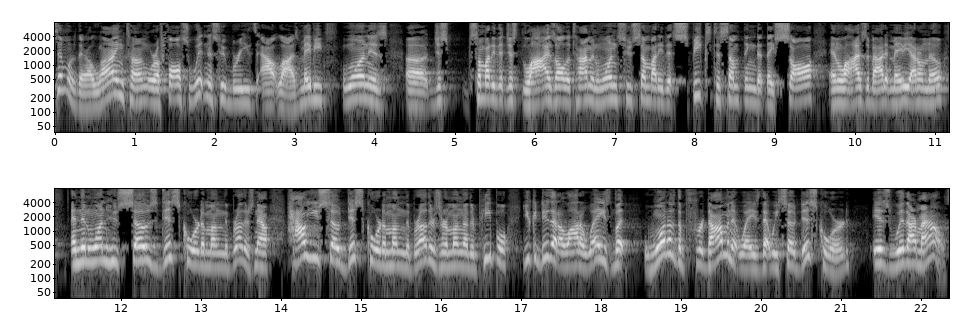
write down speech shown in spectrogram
similar there a lying tongue or a false witness who breathes out lies. Maybe one is uh, just somebody that just lies all the time, and one's who's somebody that speaks to something that they saw and lies about it, maybe, I don't know. And then one who sows discord among the brothers. Now, how you sow discord among the brothers or among other people, you could do that a lot of ways, but one of the predominant ways that we sow discord is with our mouths.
